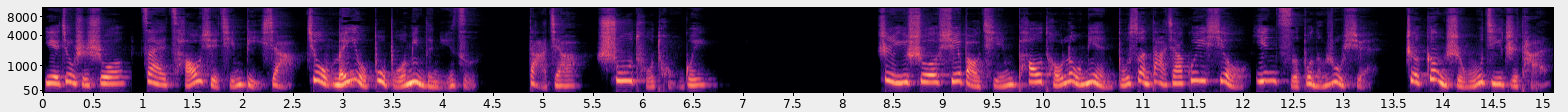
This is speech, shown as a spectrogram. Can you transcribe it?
也就是说，在曹雪芹笔下就没有不薄命的女子，大家殊途同归。至于说薛宝琴抛头露面不算大家闺秀，因此不能入选，这更是无稽之谈。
